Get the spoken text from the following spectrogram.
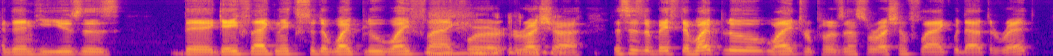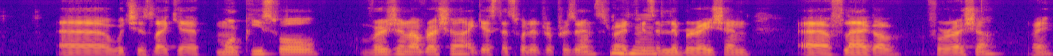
and then he uses the gay flag next to the white blue white flag for Russia. This is the base. The white blue white represents the Russian flag without the red, uh, which is like a more peaceful version of Russia. I guess that's what it represents, right? It's a liberation uh, flag of for Russia, right?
